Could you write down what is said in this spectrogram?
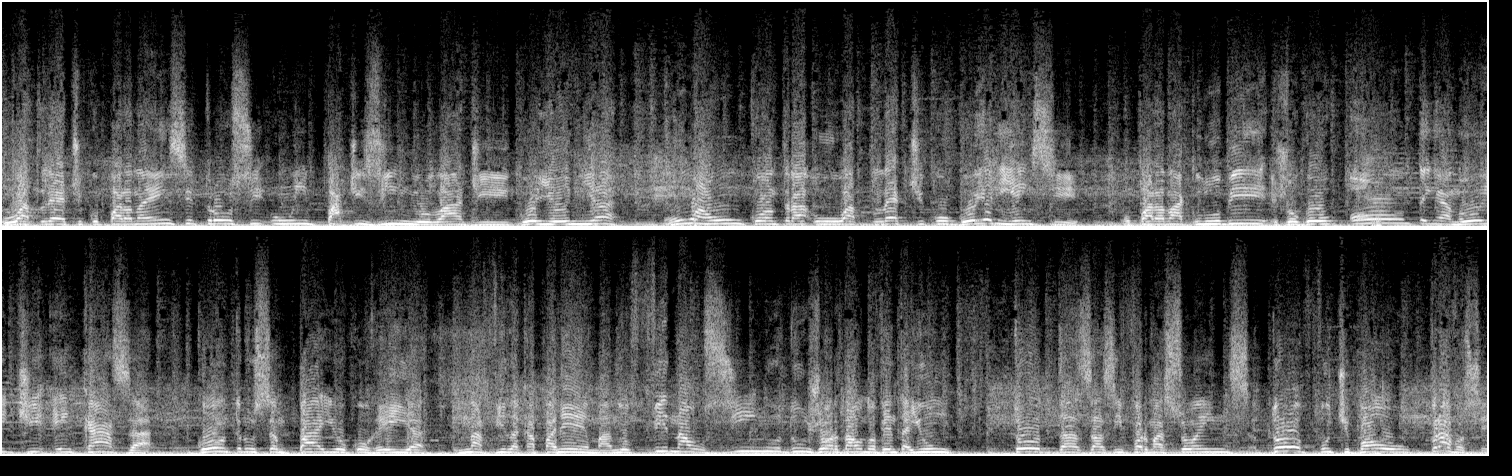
O Atlético Paranaense trouxe um empatezinho lá de Goiânia, 1 um a 1 um contra o Atlético Goianiense. O Paraná Clube jogou ontem à noite em casa contra o Sampaio Correia na Vila Capanema, no finalzinho do Jornal 91 todas as informações do futebol para você.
